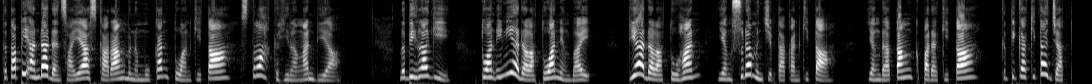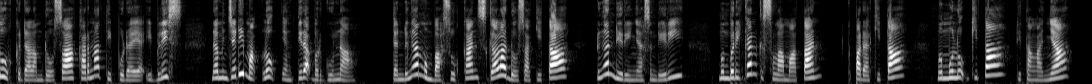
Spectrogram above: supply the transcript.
Tetapi Anda dan saya sekarang menemukan Tuhan kita setelah kehilangan Dia. Lebih lagi, Tuhan ini adalah Tuhan yang baik. Dia adalah Tuhan yang sudah menciptakan kita, yang datang kepada kita ketika kita jatuh ke dalam dosa karena tipu daya iblis dan menjadi makhluk yang tidak berguna. Dan dengan membasuhkan segala dosa kita dengan dirinya sendiri, memberikan keselamatan kepada kita memeluk kita di tangannya,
